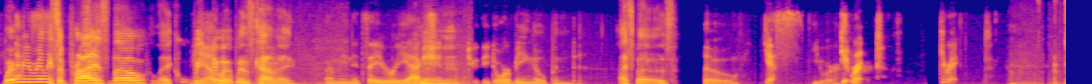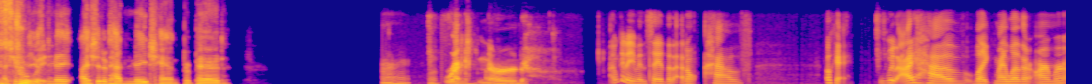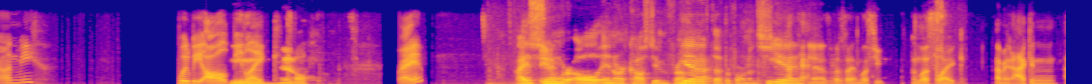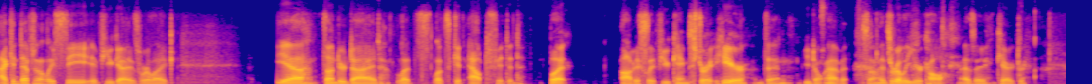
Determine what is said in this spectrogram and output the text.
Were we really surprised though? Like we Yep. knew it was coming. I mean, it's a reaction mean, to the door being opened. I suppose. So, yes, you were Get wrecked. Get I should have used ma- I should have had Mage Hand prepared. All right. let's see. Wrecked, Uh, nerd. I'm gonna even say that I don't have. Okay, would I have like my leather armor on me? Would we all be like no. right? I assume we're all in our costume from Yeah. the performance. Yeah. Okay. Yeah, I was about to say unless you, unless like, I mean, I can, I can definitely see if you guys were like, yeah, Thunder died. Let's let's get outfitted. But obviously, if you came straight here, then you don't have it. So it's really your call as a character.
